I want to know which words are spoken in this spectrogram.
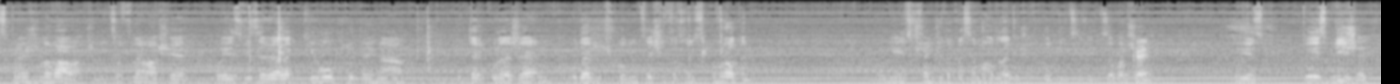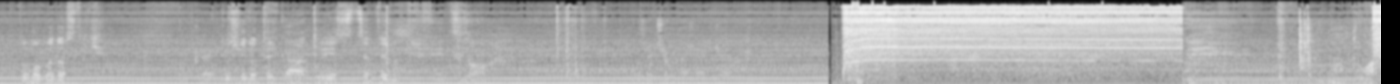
sprężynowała, czyli cofnęła się, bo jest widzę, że lekki łuk tutaj na interkulerze, uderzyć w chłodnicę i się cofnąć z powrotem. Bo nie jest wszędzie taka sama odległość od chłodnicy, więc zobaczymy. Okej. Tu, jest, tu jest bliżej, tu mogło dostać. Okej. Tu się dotyka, tu jest centymetr, więc No. Zobaczymy. No, tu ładnie.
